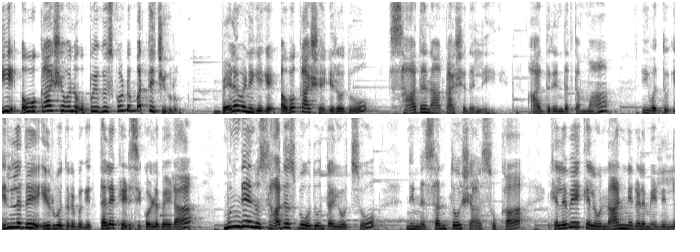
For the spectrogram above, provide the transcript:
ಈ ಅವಕಾಶವನ್ನು ಉಪಯೋಗಿಸಿಕೊಂಡು ಮತ್ತೆ ಚಿಗುರು. ಬೆಳವಣಿಗೆಗೆ ಅವಕಾಶ ಇರೋದು ಸಾಧನಾಕಾಶದಲ್ಲಿ. ಆದ್ದರಿಂದ ತಮ್ಮ, ಇವತ್ತು ಇಲ್ಲದೆ ಇರುವುದರ ಬಗ್ಗೆ ತಲೆ ಕೆಡಿಸಿಕೊಳ್ಳಬೇಡ. ಮುಂದೇನು ಸಾಧಿಸಬಹುದು ಅಂತ ಯೋಚಿಸು. ನಿನ್ನ ಸಂತೋಷ, ಸುಖ ಕೆಲವೇ ಕೆಲವು ನಾಣ್ಯಗಳ ಮೇಲಿಲ್ಲ.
